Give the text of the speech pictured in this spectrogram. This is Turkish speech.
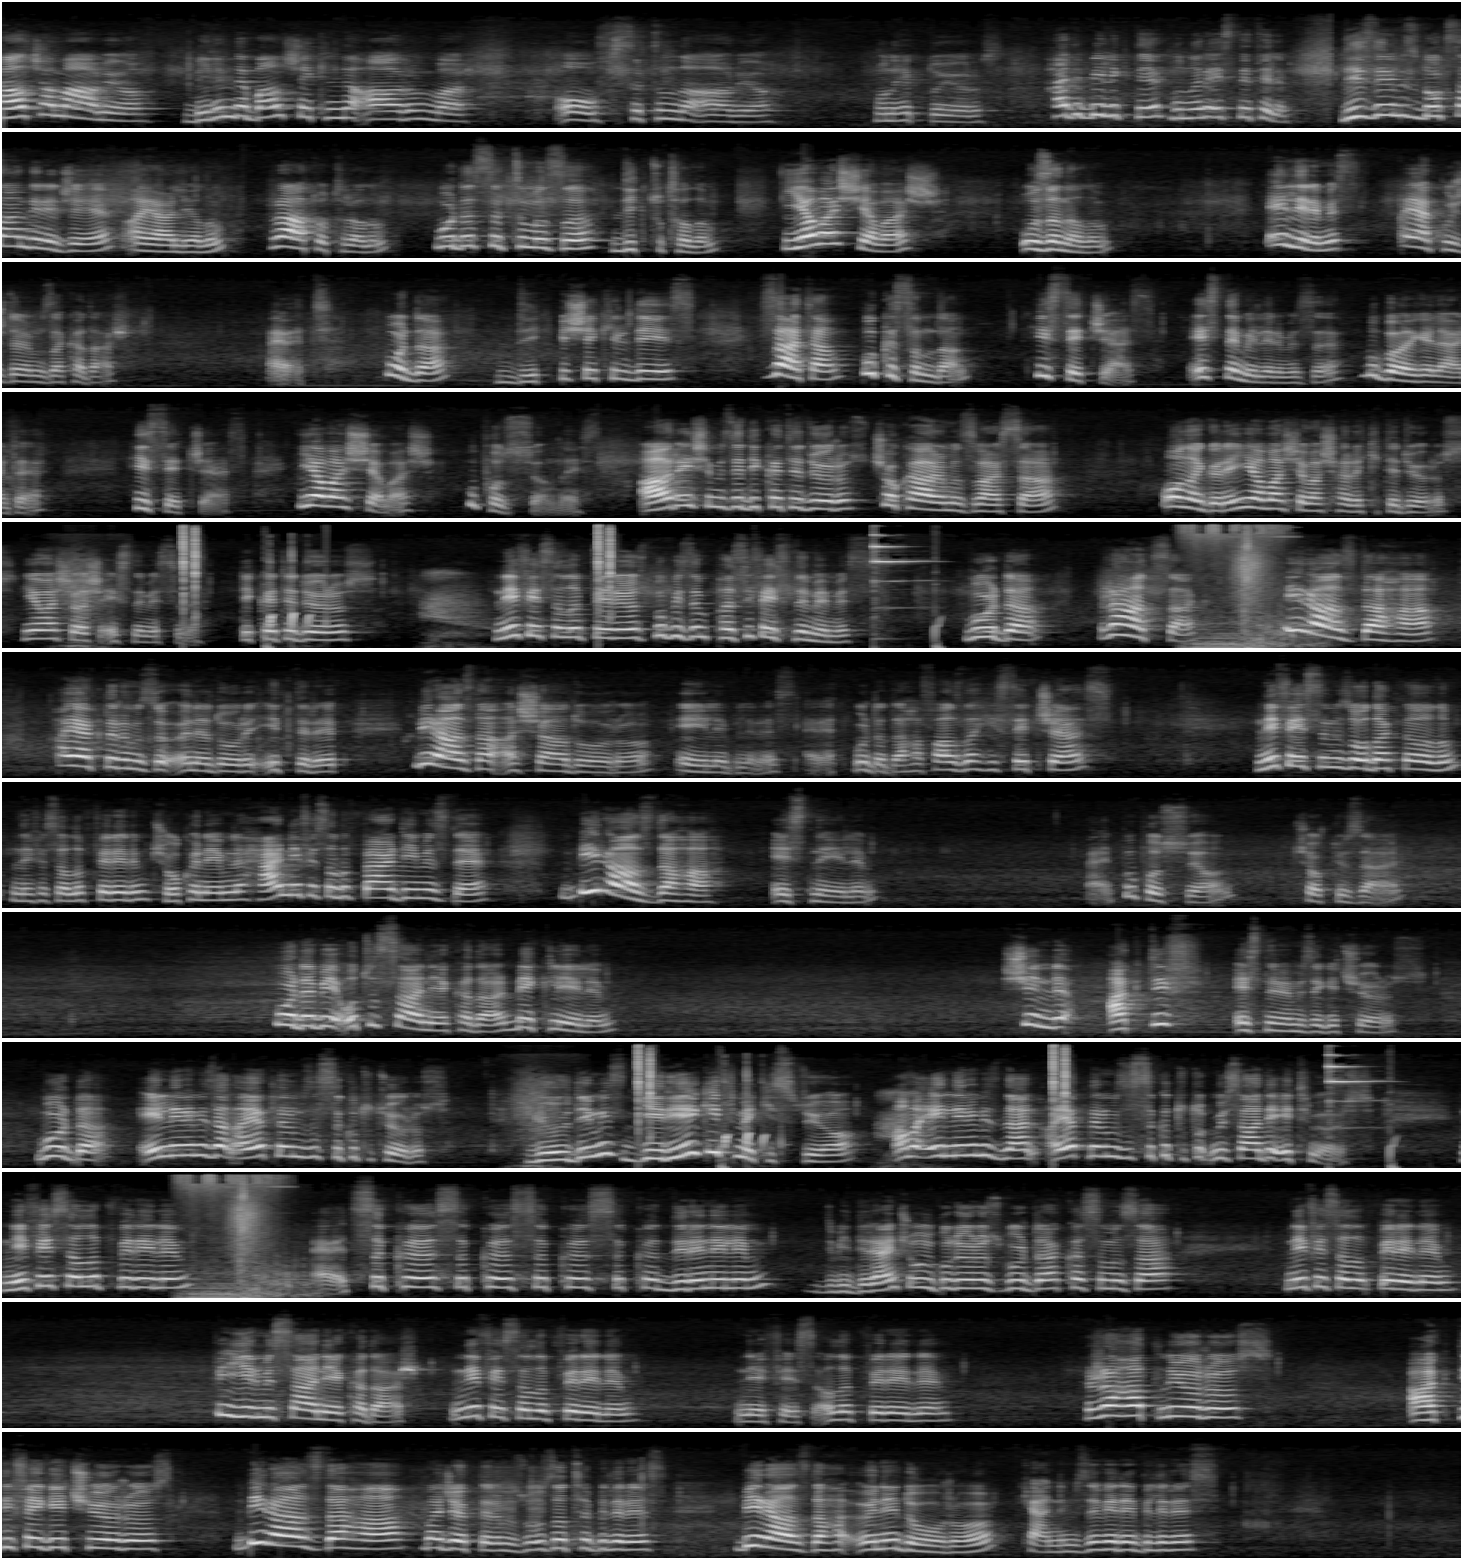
Kalçam ağrıyor. Belimde bal şeklinde ağrım var. Of sırtım da ağrıyor. Bunu hep duyuyoruz. Hadi birlikte bunları esnetelim. Dizlerimizi 90 dereceye ayarlayalım. Rahat oturalım. Burada sırtımızı dik tutalım. Yavaş yavaş uzanalım. Ellerimiz ayak uçlarımıza kadar. Evet. Burada dik bir şekildeyiz. Zaten bu kısımdan hissedeceğiz. Esnemelerimizi bu bölgelerde hissedeceğiz. Yavaş yavaş bu pozisyondayız. Ağrı eşimize dikkat ediyoruz. Çok ağrımız varsa ona göre yavaş yavaş hareket ediyoruz. Yavaş yavaş esnemesine dikkat ediyoruz. Nefes alıp veriyoruz. Bu bizim pasif esnememiz. Burada rahatsak biraz daha ayaklarımızı öne doğru ittirip biraz daha aşağı doğru eğilebiliriz. Evet, burada daha fazla hissedeceğiz. Nefesimize odaklanalım. Nefes alıp verelim. Çok önemli. Her nefes alıp verdiğimizde biraz daha esneyelim. Evet, bu pozisyon çok güzel. Burada bir 30 saniye kadar bekleyelim. Şimdi aktif esnememize geçiyoruz. Burada ellerimizden ayaklarımızı sıkı tutuyoruz. Gövdemiz geriye gitmek istiyor ama ellerimizden ayaklarımızı sıkı tutup müsaade etmiyoruz. Nefes alıp verelim. Evet sıkı sıkı sıkı sıkı direnelim. Bir direnç uyguluyoruz burada kasımıza. Nefes alıp verelim. Bir 20 saniye kadar nefes alıp verelim. Nefes alıp verelim. Rahatlıyoruz. Aktife geçiyoruz. Biraz daha bacaklarımızı uzatabiliriz. Biraz daha öne doğru kendimize verebiliriz.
